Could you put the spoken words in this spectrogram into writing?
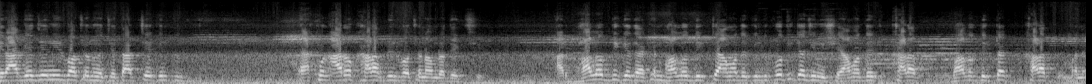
এর আগে যে নির্বাচন হয়েছে, তার চেয়ে কিন্তু এখন আরও খারাপ নির্বাচন আমরা দেখছি। আর ভালোর দিকে দেখেন, ভালোর দিকটা আমাদের কিন্তু প্রতিটা জিনিসে, আমাদের খারাপ, ভালোর দিকটা খারাপ মানে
